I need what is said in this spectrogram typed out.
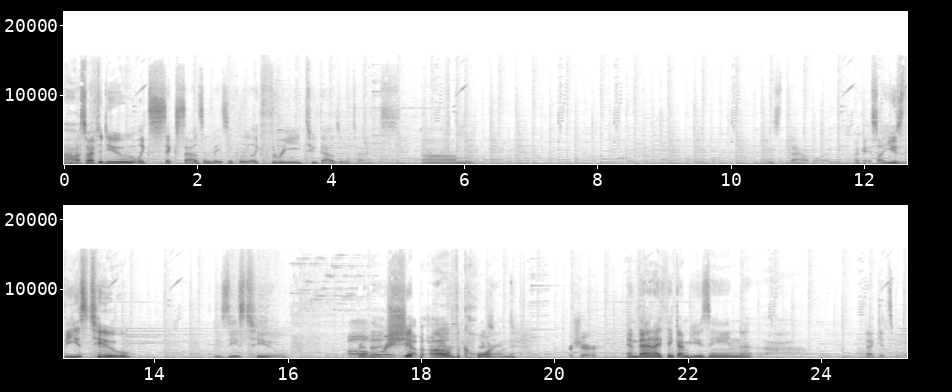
Oh, so I have to do like 6,000 basically? Like three 2,000 attacks? Um. What is that one? Okay, so I use these two. Use these two Oh, for the great. ship of corn. Excellent. For sure. And then I think I'm using. That gets me there.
